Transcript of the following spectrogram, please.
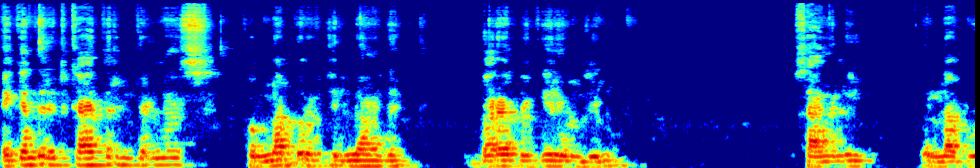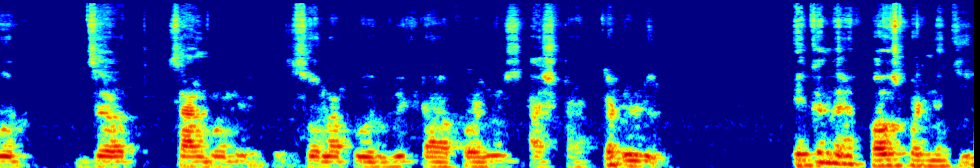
एकंदरीत काय तर मित्रांनो कोल्हापूर जिल्ह्यामध्ये बऱ्यापैकी रिमझिम सांगली कोल्हापूर जत सांगोली सोलापूर विटा पळूस आष्टा कडोली एकंदरीत पाऊस पडण्याची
